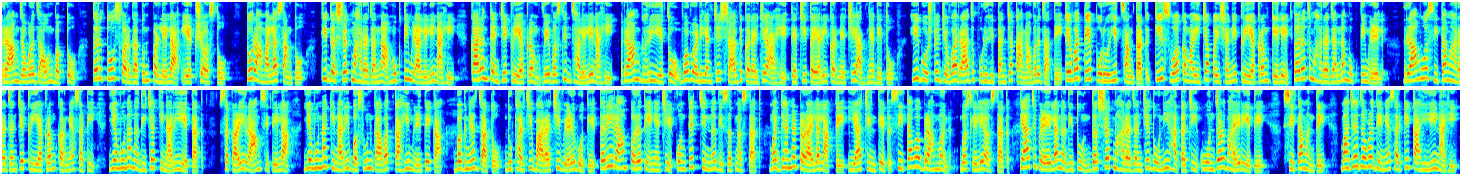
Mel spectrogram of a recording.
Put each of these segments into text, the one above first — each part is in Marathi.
राम जवळ जाऊन बघतो तर तो स्वर्गातून पडलेला यक्ष असतो. तो रामाला सांगतो की दशरथ महाराजांना मुक्ती मिळालेली नाही कारण त्यांचे क्रियाक्रम व्यवस्थित झालेले नाही. राम घरी येतो व वडिलांचे श्राद्ध करायचे आहे त्याची तयारी करण्याची आज्ञा देतो. ही गोष्ट जेव्हा राजपुरोहितांच्या कानावर जाते तेव्हा ते पुरोहित सांगतात की स्वकमाईच्या पैशाने क्रियाक्रम केले तरच महाराजांना मुक्ती मिळेल. राम व सीता महाराजांचे क्रियाक्रम करण्यासाठी यमुना नदीच्या किनारी येतात. सकाळी राम सीतेला यमुना किनारी बसून गावात काही मिळते का? बघण्यास जातो. दुपारची बाराची वेळ होते तरी राम परत येण्याचे कोणतेच चिन्ह दिसत नसतात. मध्यान्न टळायला लागते. या चिंतेत सीता व ब्राह्मण बसलेले असतात. त्याच वेळेला नदीतून दशरथ महाराजांचे दोन्ही हाताची ओंजळ बाहेर येते. सीता म्हणते माझ्याजवळ देण्यासारखे काहीही नाही.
